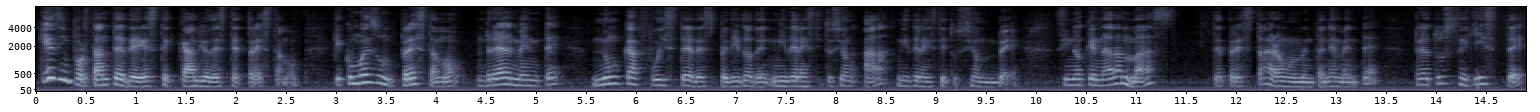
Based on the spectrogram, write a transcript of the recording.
¿Qué es importante de este cambio de este préstamo? Que como es un préstamo, realmente nunca fuiste despedido ni de la institución A ni de la institución B, sino que nada más te prestaron momentáneamente, pero tú seguiste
